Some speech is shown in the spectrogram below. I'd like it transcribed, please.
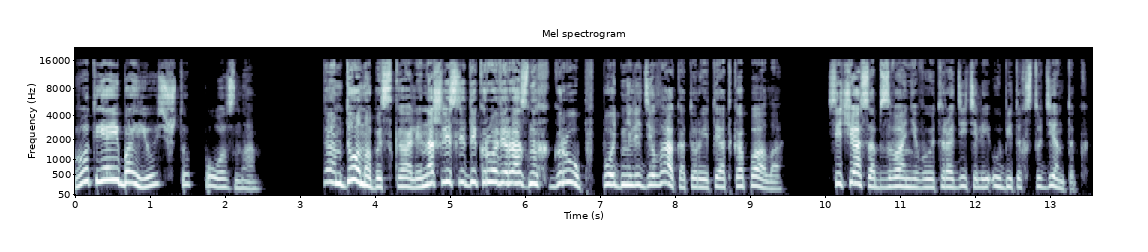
Вот я и боюсь, что поздно. Там дом обыскали, нашли следы крови разных групп, подняли дела, которые ты откопала. Сейчас обзванивают родителей убитых студенток.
